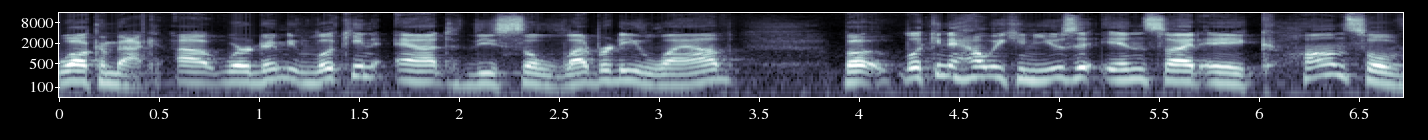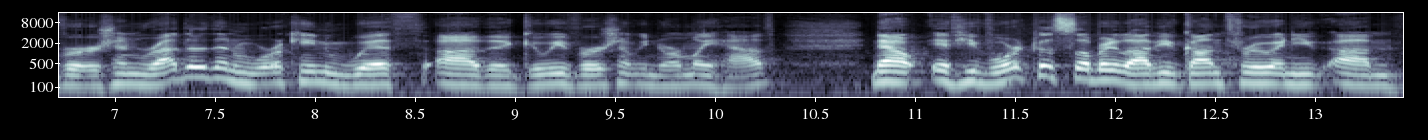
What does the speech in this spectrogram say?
Welcome back. Uh, we're going to be looking at the Celebrity Lab, but looking at how we can use it inside a console version rather than working with uh, the GUI version that we normally have. Now, if you've worked with Celebrity Lab, you've gone through and you um,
